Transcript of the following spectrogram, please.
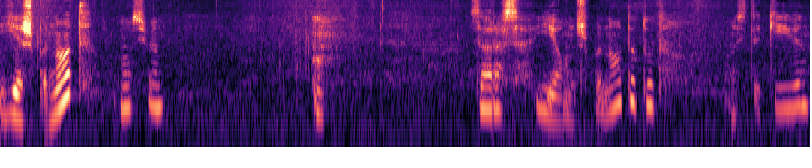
Є шпинат. Ось він. Зараз є он шпината тут. Ось такий він.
